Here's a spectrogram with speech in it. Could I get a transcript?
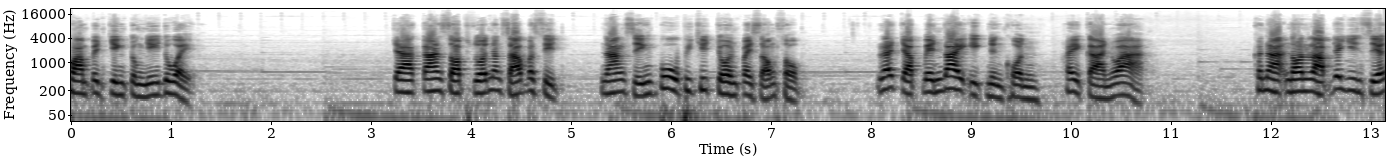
ความเป็นจริงตรงนี้ด้วย จากการสอบสวนนางสาวประสิทธิ์ นางสิงห์ผู้พิชิตโจรไปสองศพ และจับเป็นได้อีกหนึ่งคนให้การว่า ขณะนอนหลับได้ยินเสียง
